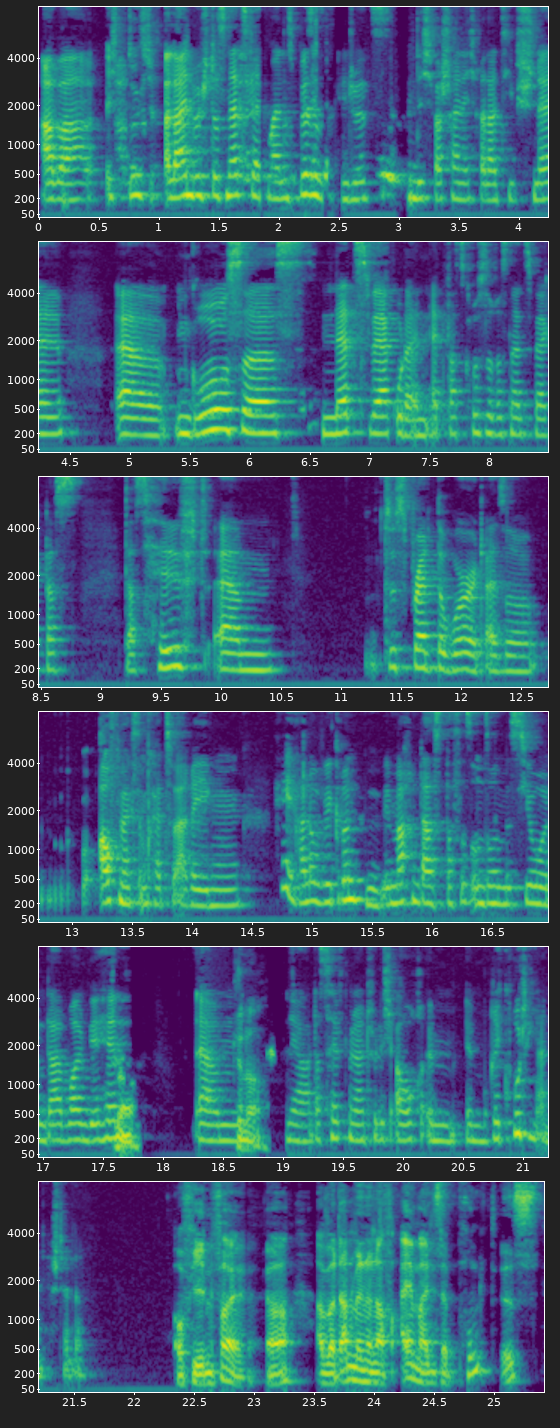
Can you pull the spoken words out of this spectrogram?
aber ich durch, allein durch das Netzwerk meines Business Angels finde ich wahrscheinlich relativ schnell äh, ein großes Netzwerk oder ein etwas größeres Netzwerk, das, das hilft, ähm, to spread the word, also Aufmerksamkeit zu erregen. Hey, hallo, wir gründen, wir machen das, das ist unsere Mission, da wollen wir hin. Genau. Ähm, genau. Ja, das hilft mir natürlich auch im, im Recruiting an der Stelle. Auf jeden Fall, ja. Aber dann, wenn dann auf einmal dieser Punkt ist,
